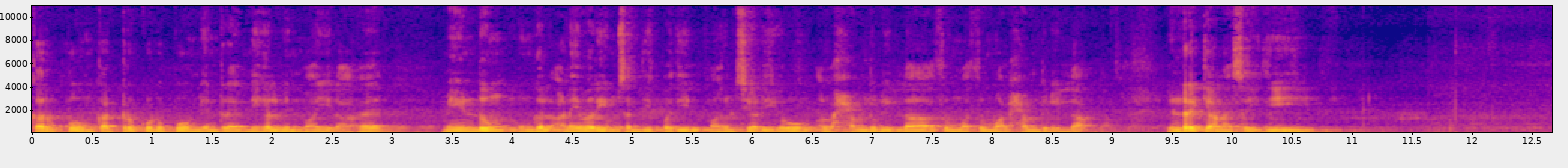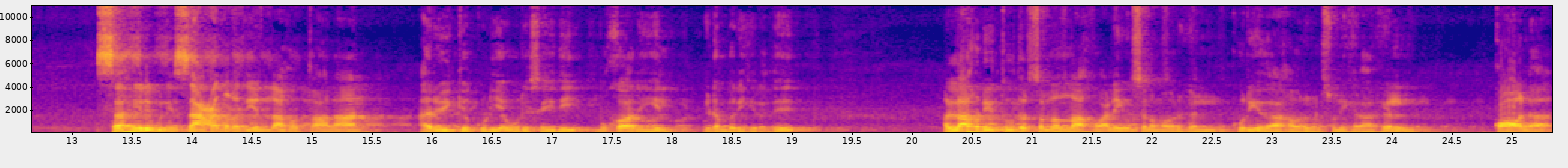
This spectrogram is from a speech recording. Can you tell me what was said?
கற்போம் கற்றுக் கொடுப்போம் என்ற நிகழ்வின் வாயிலாக மீண்டும் உங்கள் அனைவரையும் சந்திப்பதில் மகிழ்ச்சி அடைகிறோம். அல்ஹம்துலில்லா சும்மா சும்மா அல்ஹம்துலில்லா இன்றைக்கான செய்தி சஹில் சாதரது சாத் தாலான் அறிவிக்கக்கூடிய ஒரு செய்தி புகாரியில் இடம்பெறுகிறது. அல்லாஹுடைய தூதர் சொல்லல்லாஹு அலைவசலம் அவர்கள் கூறியதாக அவர்கள் சொல்கிறார்கள். கால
